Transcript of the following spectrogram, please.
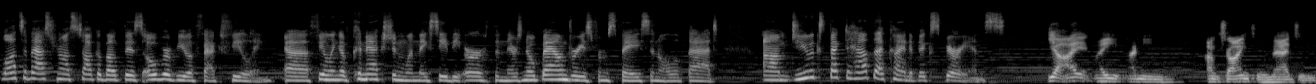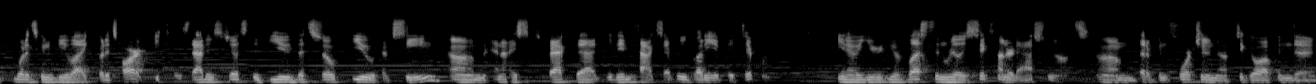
Lots of astronauts talk about this overview effect feeling, uh, feeling of connection when they see the Earth and there's no boundaries from space and all of that. Um, do you expect to have that kind of experience? Yeah, I, I, I mean, I'm trying to imagine what it's going to be like, but it's hard because that is just a view that so few have seen. Um, and I suspect that it impacts everybody a bit differently. You know, you're, you're less than really 600 astronauts um, that have been fortunate enough to go up into,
